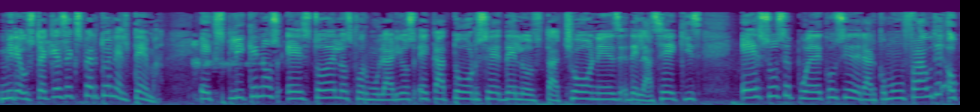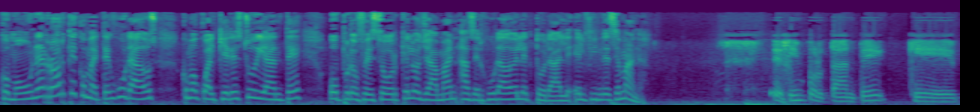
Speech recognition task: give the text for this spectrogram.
Mire, usted que es experto en el tema, explíquenos esto de los formularios E14, de los tachones, de las X, ¿eso se puede considerar como un fraude o como un error que cometen jurados como cualquier estudiante o profesor que lo llaman a ser jurado electoral el fin de semana? Es importante que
